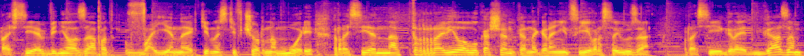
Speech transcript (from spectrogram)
Россия обвинила Запад в военной активности в Черном море. Россия натравила Лукашенко на границе Евросоюза. Россия играет газом,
